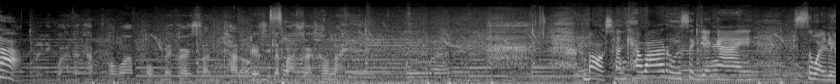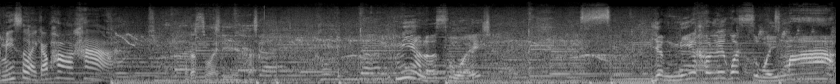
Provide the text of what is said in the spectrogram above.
ค่ะ เลยดีกว่านะครับ เพราะว่าผมไม่ค่อยสันทัดเรื่องศิลปะสักเท่าไหร่ บอกฉันแค่ว่ารู้สึกยังไง สวยหรือไม่สวยก็พอค่ะ มันก็สวยดีฮะเนี่ยเหรอสวย อย่างนี้เขาเรียกว่าสวยมาก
